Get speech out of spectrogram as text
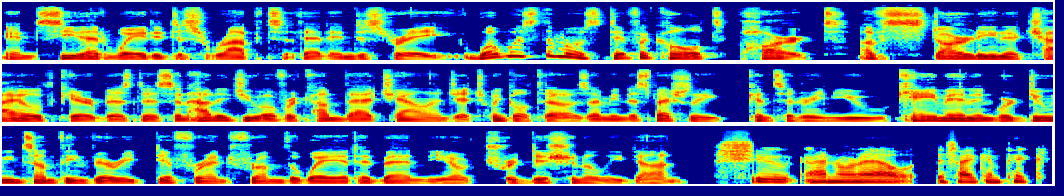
and see that way to disrupt that industry. What was the most difficult part of starting a childcare business and how did you overcome that challenge at twinkle toes? I mean especially considering you came in and were doing something very different from the way it had been you know traditionally done. Shoot i don't know if i can pick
